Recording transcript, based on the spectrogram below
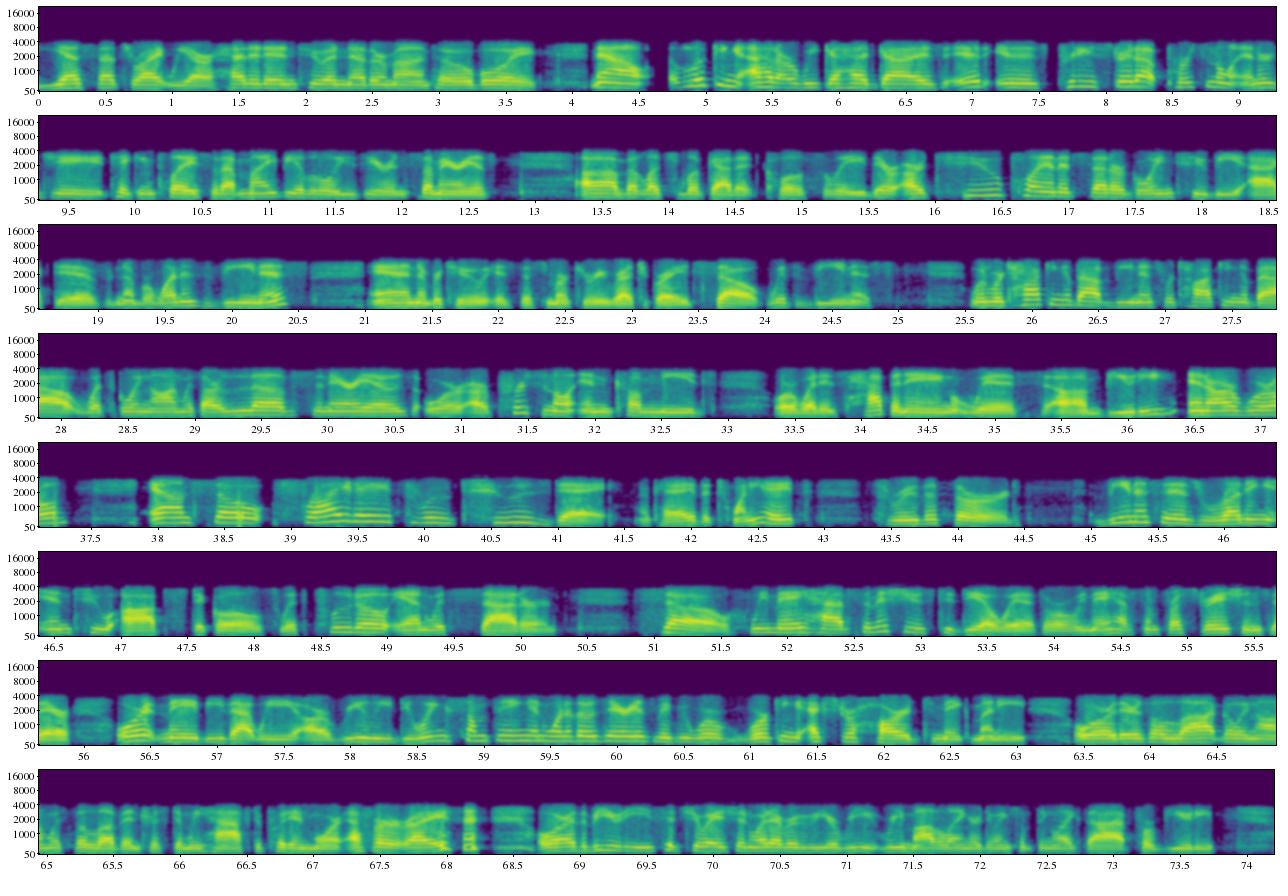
Yes, that's right. We are headed into another month. Oh boy. Now, looking at our week ahead, guys, it is pretty straight up personal energy taking place, so that might be a little easier in some areas. Um, but let's look at it closely. There are two planets that are going to be active. Number one is Venus, and number two is this Mercury retrograde. So, with Venus, when we're talking about Venus, we're talking about what's going on with our love scenarios or our personal income needs or what is happening with um, beauty in our world. And so, Friday through Tuesday, okay, the 28th through the 3rd, Venus is running into obstacles with Pluto and with Saturn. So, we may have some issues to deal with, or we may have some frustrations there, or it may be that we are really doing something in one of those areas. Maybe we're working extra hard to make money, or there's a lot going on with the love interest and we have to put in more effort, right? or the beauty situation, whatever you're re- remodeling or doing something like that for beauty.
